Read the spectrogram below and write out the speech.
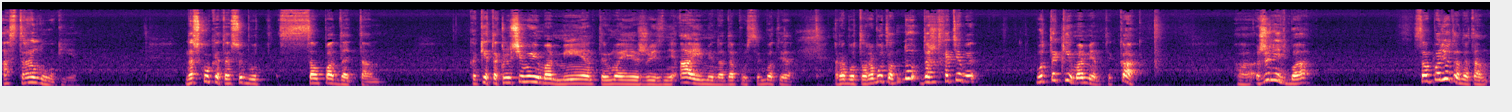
астрологии. Насколько это все будет совпадать там. Какие-то ключевые моменты в моей жизни, а именно, допустим, вот я работал, работал, ну, даже хотя бы вот такие моменты, как а, женитьба, совпадет она там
